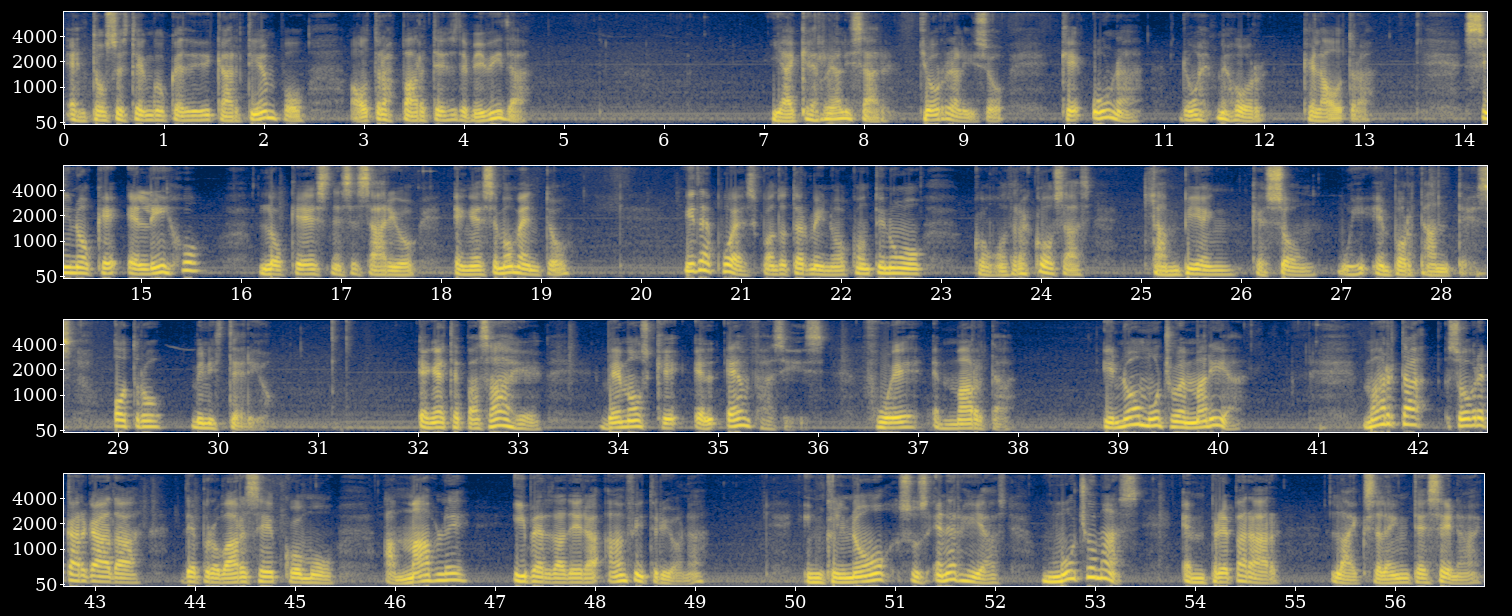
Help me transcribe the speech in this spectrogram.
entonces tengo que dedicar tiempo a otras partes de mi vida. Y hay que realizar, yo realizo, que una no es mejor que la otra, sino que elijo lo que es necesario en ese momento y después, cuando termino, continúo con otras cosas también que son muy importantes. Otro ministerio. En este pasaje vemos que el énfasis fue en Marta y no mucho en María. Marta, sobrecargada de probarse como amable y verdadera anfitriona, inclinó sus energías mucho más en preparar la excelente cena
